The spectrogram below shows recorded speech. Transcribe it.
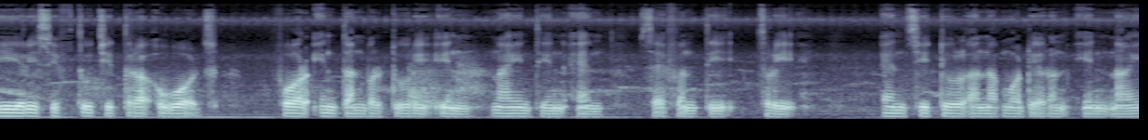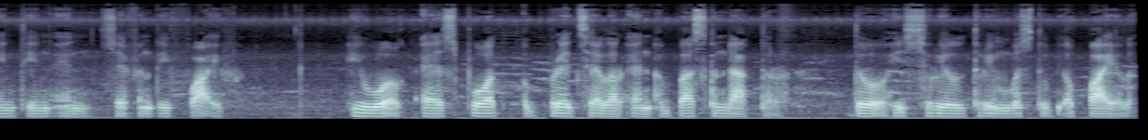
He received two Citra Awards for Intan Berduri in 1973 and Si Doel Anak Modern in 1975. He worked as both a bread seller and a bus conductor, though his real dream was to be a pilot.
